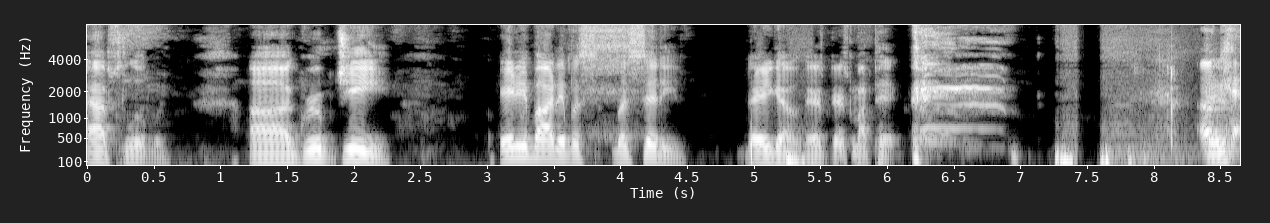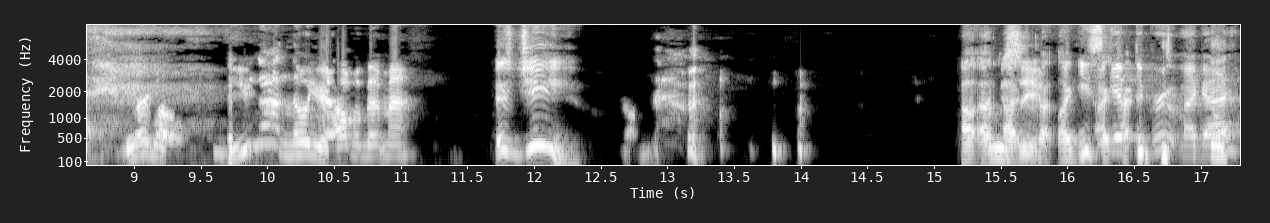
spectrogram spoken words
Absolutely. Uh, group G, anybody but but City. There you go. There's there's my pick. Okay. Grego, do you not know your alphabet, man? it's G. I- I- Let me I- see it. like You skipped I- the group, my guy.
